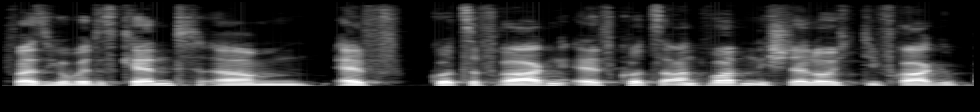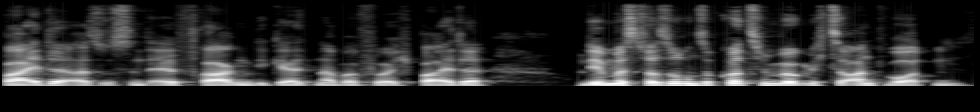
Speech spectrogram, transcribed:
ich weiß nicht, ob ihr das kennt. Ähm, elf kurze Fragen, elf kurze Antworten. Ich stelle euch die Frage beide, also es sind elf Fragen, die gelten aber für euch beide. Und ihr müsst versuchen, so kurz wie möglich zu antworten.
